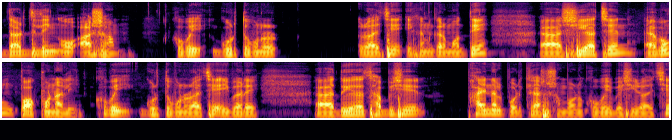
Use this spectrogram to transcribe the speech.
দার্জিলিং ও আসাম খুবই গুরুত্বপূর্ণ রয়েছে এখানকার মধ্যে। সিয়াচেন এবং পক প্রণালী খুবই গুরুত্বপূর্ণ রয়েছে। এইবারে দুই হাজার ছাব্বিশের ফাইনাল পরীক্ষায় আসার সম্ভাবনা খুবই বেশি রয়েছে।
